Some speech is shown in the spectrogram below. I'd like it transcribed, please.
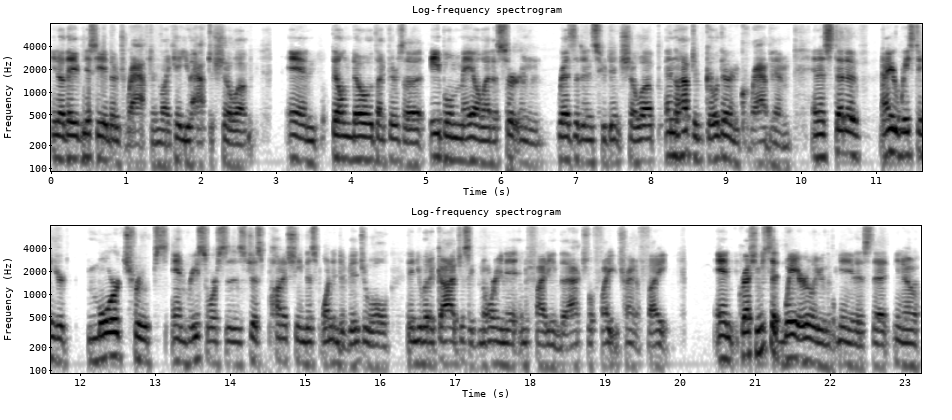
You know, they've initiated their draft and like, hey, you have to show up, and they'll know like there's a able male at a certain residence who didn't show up, and they'll have to go there and grab him. And instead of now, you're wasting your more troops and resources just punishing this one individual than you would have got just ignoring it and fighting the actual fight you're trying to fight. And Gresham, you said way earlier in the beginning of this that you know,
